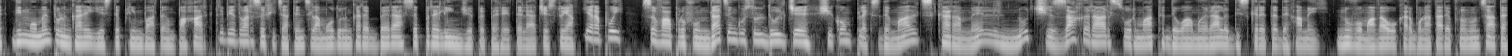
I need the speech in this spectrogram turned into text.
8-12% din momentul în care este plimbată în pahar. Trebuie doar să fiți atenți la modul în care berea se prelinge pe peretele acestuia, iar apoi să vă aprofundați în gustul dulce și complex de malți, caramel, nuci, zahăr ars urmat de o amăreală discretă de hamei. Nu vom avea o carbonatare pronunțată,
